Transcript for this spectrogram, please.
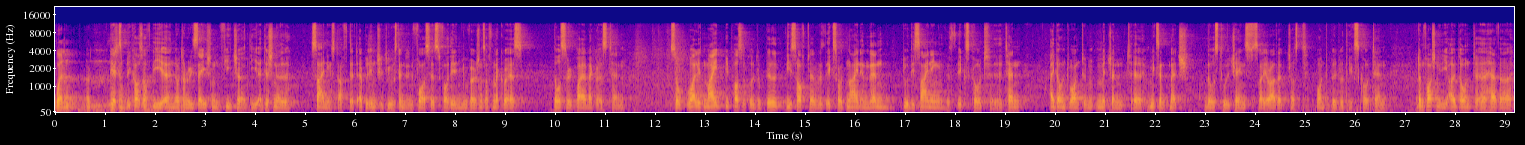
well, it's because of the uh, notarization feature, the additional signing stuff that Apple introduced and enforces for the new versions of macOS. Those require macOS 10. So while it might be possible to build the software with Xcode 9 and then do the signing with Xcode uh, 10, I don't want to mix and, uh, mix and match those tool chains, so I rather just want to build with Xcode 10. But unfortunately, I don't uh, have a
